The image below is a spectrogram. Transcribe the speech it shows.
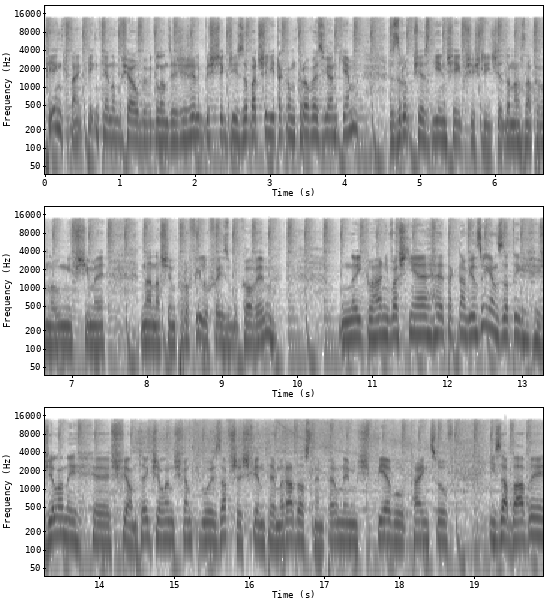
Piękne, pięknie to musiałoby wyglądać. Jeżeli byście gdzieś zobaczyli taką krowę z wiankiem, zróbcie zdjęcie i przyślijcie do nas, na pewno umieścimy na naszym profilu facebookowym. No i kochani, właśnie e, tak nawiązując do tych zielonych e, świątek, zielone świątki były zawsze świętem radosnym, pełnym śpiewu, tańców i zabawy,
